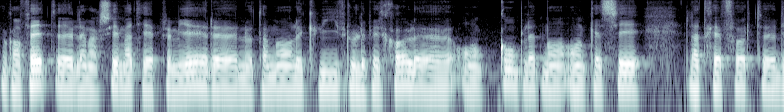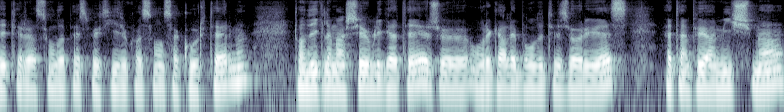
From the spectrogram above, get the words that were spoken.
Donc en fait, euh, les marchés matières premières, euh, notamment le cuivre ou le pétrole, ont complètement encaissé la très forte détérioration de la perspective de croissance à court terme, tandis que le marché obligataire, on regarde les bons de trésor US, est un peu à mi-chemin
